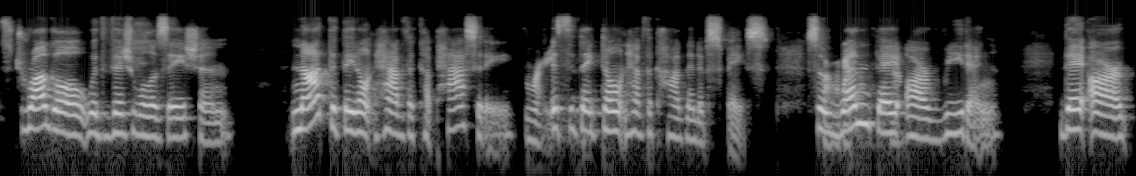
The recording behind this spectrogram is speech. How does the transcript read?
struggle with visualization. Not that they don't have the capacity, Right. it's that they don't have the cognitive space. So Got it. when they Yeah. are reading, they are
